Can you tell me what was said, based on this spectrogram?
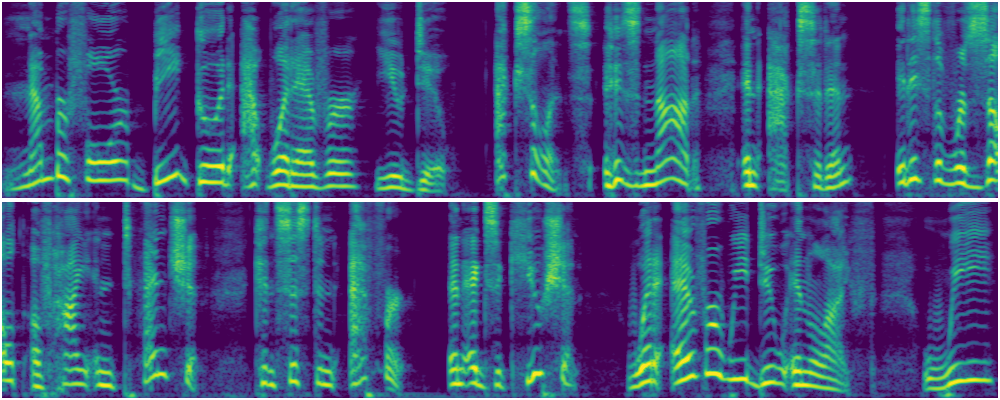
Number four, be good at whatever you do. Excellence is not an accident, it is the result of high intention, consistent effort, and execution. Whatever we do in life, we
